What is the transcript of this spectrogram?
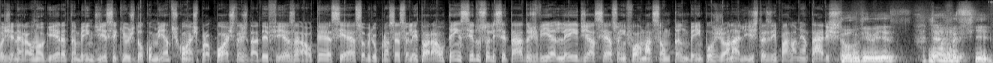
o general Nogueira também disse que os documentos com as propostas da defesa ao TSE sobre o processo eleitoral têm sido solicitados via Lei de Acesso à Informação também por jornalistas e parlamentares. Tu ouviu isso? Não é possível.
